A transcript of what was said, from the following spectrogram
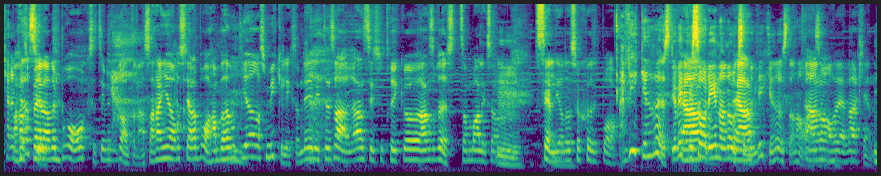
det och han spelar det bra också, Timothy Dalton. Alltså han gör det så jävla bra. Han behöver inte göra så mycket liksom. Det är lite så här ansiktsuttryck och hans röst som bara liksom Mm. säljer det så sjukt bra. Vilken röst! Jag vet Ja. vi sa det innan också, Ja. men vilken röst han har. Ja, han alltså. har det verkligen.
